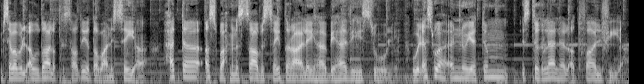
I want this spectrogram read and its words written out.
بسبب الأوضاع الاقتصادية طبعا السيئة حتى أصبح من الصعب السيطرة عليها بهذه السهولة والأسوأ أنه يتم استغلال الأطفال فيها.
